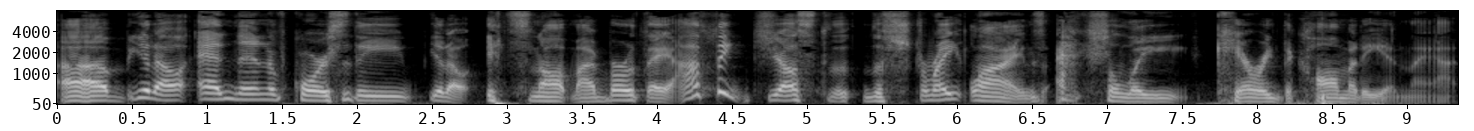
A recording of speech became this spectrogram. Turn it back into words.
Uh, you know, and then of course the, you know, it's not my birthday. I think just the, the straight lines actually carried the comedy in that.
